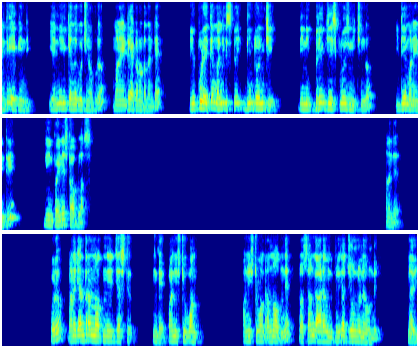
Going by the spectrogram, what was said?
ఎంట్రీ అయిపోయింది. ఇవన్నీ కిందకు వచ్చినప్పుడు మన ఎంట్రీ ఎక్కడ ఉంటుందంటే ఎప్పుడైతే మళ్ళీ దీంట్లో నుంచి దీన్ని బ్రేక్ చేసి క్లోజింగ్ ఇచ్చిందో ఇదే మన ఎంట్రీ. దీనిపైన స్టాప్ లాస్. అంతే. ఇప్పుడు మనకి ఎంత రన్ అవుతుంది? జస్ట్ అంతే. One is to one. One is to one run అవుతుంది. ప్రస్తుతానికి ఆడే ఉంది ప్రైజ్ ఆ జోన్లోనే ఉంది. అది.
